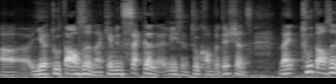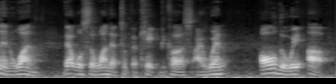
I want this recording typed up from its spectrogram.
uh, year 2000, I came in second at least in two competitions. Like 2001, that was the one that took the cake because I went all the way up.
